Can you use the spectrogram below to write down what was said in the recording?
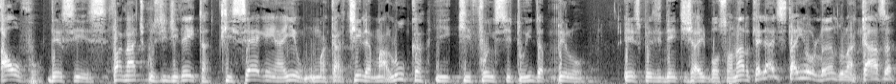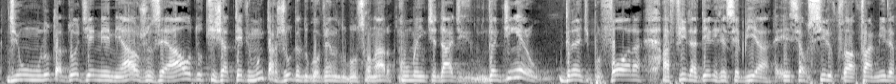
alvo desses fanáticos de direita que seguem aí uma cartilha maluca e que foi instituída pelo ex-presidente Jair Bolsonaro, que aliás está em Orlando, na casa de um lutador de MMA, o José Aldo, que já teve muita ajuda do governo do Bolsonaro com uma entidade, dinheiro grande por fora. A filha dele recebia esse auxílio família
